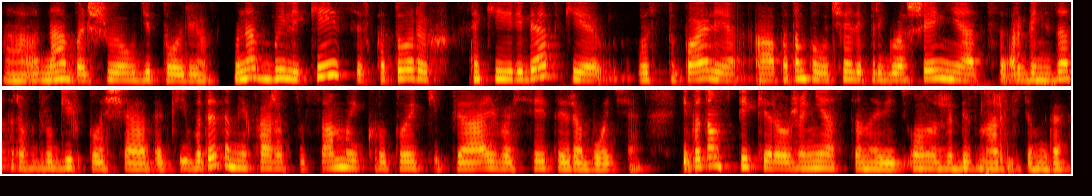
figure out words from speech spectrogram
на большую аудиторию. У нас были кейсы, в которых такие ребятки выступали, а потом получали приглашение от организаторов других площадок. И вот это, мне кажется, самый крутой KPI во всей этой работе. И потом спикера уже не остановить, он уже без маркетинга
